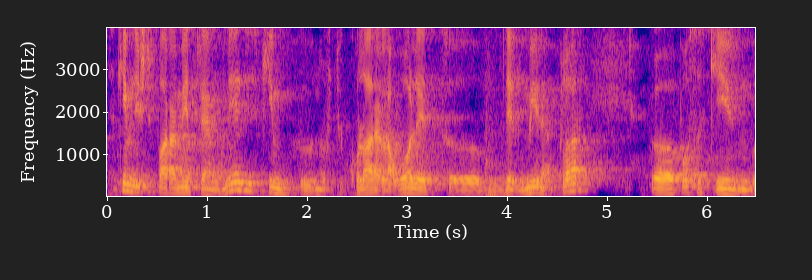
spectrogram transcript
schimbi niște parametri ai monezii, schimbi, nu știu, culoarea la wallet, uh, denumirea, clar, uh, poți să schimbi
